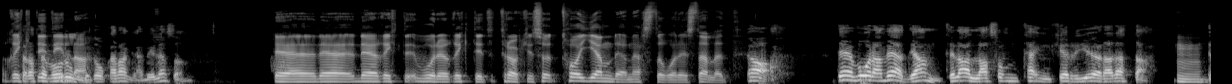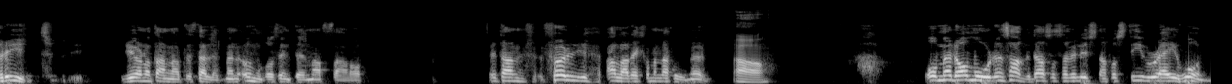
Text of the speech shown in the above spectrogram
För att det Riktigt var illa. roligt att åka raggarbil en stund. Det, det, det riktigt, vore riktigt tråkigt. Så ta igen det nästa år istället. Ja, det är våran vädjan till alla som tänker göra detta. Mm. Bryt! Gör något annat istället men umgås inte en massa. Och, utan följ alla rekommendationer. Ja, Och med de orden sagda så ska vi lyssna på Steve Ray Vaughan.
